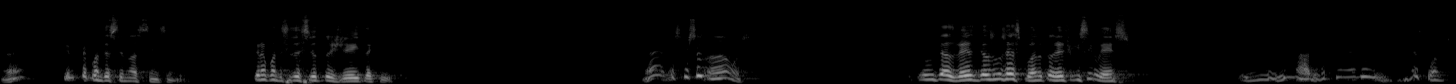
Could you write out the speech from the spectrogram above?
Né? Por que está acontecendo assim, Senhor? Por que não aconteceu desse outro jeito aqui? Né? Nós questionamos. E muitas vezes Deus nos responde, outras vezes fica em silêncio. Ele não diz nada, não responde.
